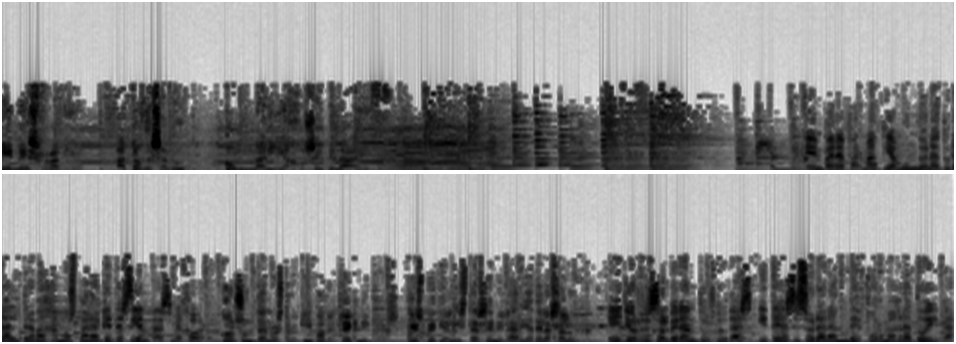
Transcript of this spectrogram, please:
En Es Radio, a toda salud, con María José Peláez. En Parafarmacia Mundo Natural trabajamos para que te sientas mejor. Consulta a nuestro equipo de técnicos, especialistas en el área de la salud. Ellos resolverán tus dudas y te asesorarán de forma gratuita.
